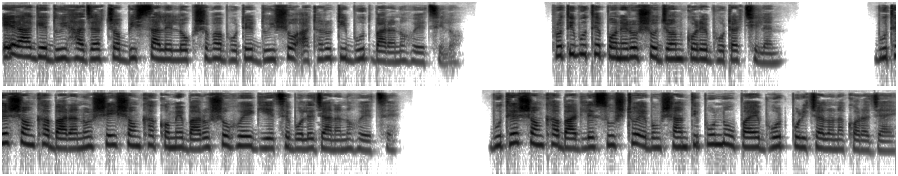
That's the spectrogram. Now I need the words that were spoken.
এর আগে দুই হাজার চব্বিশ সালে লোকসভা ভোটের দুইশো আঠারোটি বুথ বাড়ানো হয়েছিল। প্রতি বুথে পনেরোশো জন করে ভোটার ছিলেন। বুথের সংখ্যা বাড়ানোর সেই সংখ্যা কমে বারোশো হয়ে গিয়েছে বলে জানানো হয়েছে। বুথের সংখ্যা বাড়লে সুষ্ঠু এবং শান্তিপূর্ণ উপায়ে ভোট পরিচালনা করা যায়।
